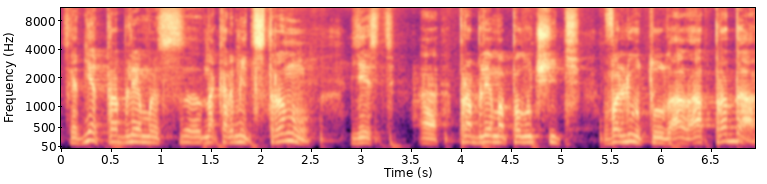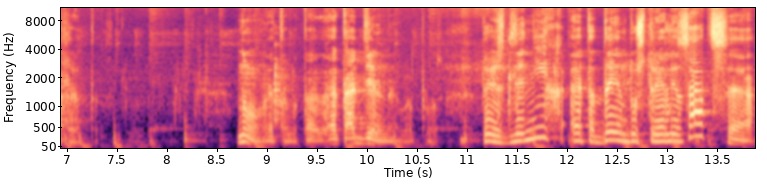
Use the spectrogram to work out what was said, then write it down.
сказать, нет проблемы с, э, накормить страну. Есть э, проблема получить валюту от, от продажи. Ну, это, вот, э, это отдельный вопрос. То есть для них эта деиндустриализация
